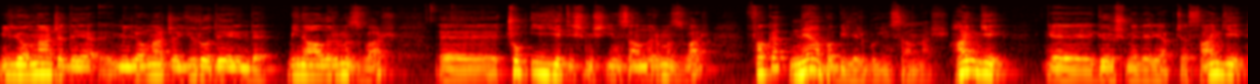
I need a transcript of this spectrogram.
milyonlarca de, milyonlarca euro değerinde binalarımız var. Ee, çok iyi yetişmiş insanlarımız var. Fakat ne yapabilir bu insanlar? Hangi e, görüşmeleri yapacağız? Hangi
